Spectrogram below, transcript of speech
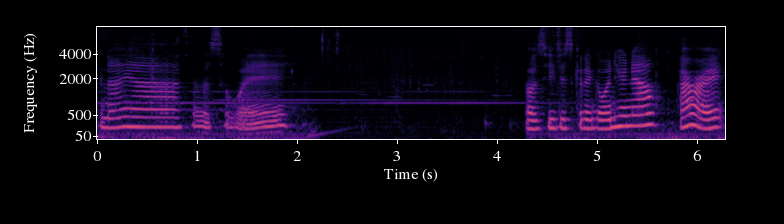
Can I uh, throw this away? Oh, is he just gonna go in here now? All right.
